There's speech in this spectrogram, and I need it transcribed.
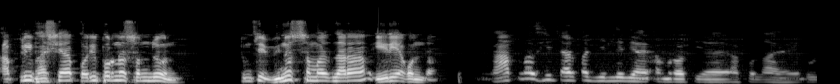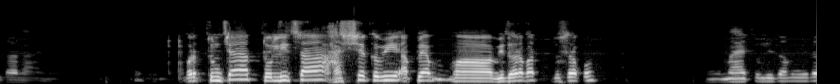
आपली भाषा परिपूर्ण समजून तुमचे विनोद समजणारा एरिया कोणता? आपलाच हे चार पाच जिल्हे जे आहे अमरावती आहे अकोला आहे बुलढाणा आहे. बरं तुमच्या तोलीचा हास्य कवी आपल्या अं, विदर्भात दुसरा कोण? माया चुलीचा म्हणजे तर?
